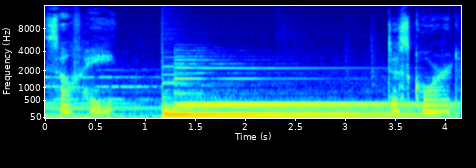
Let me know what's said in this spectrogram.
self hate, discord?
